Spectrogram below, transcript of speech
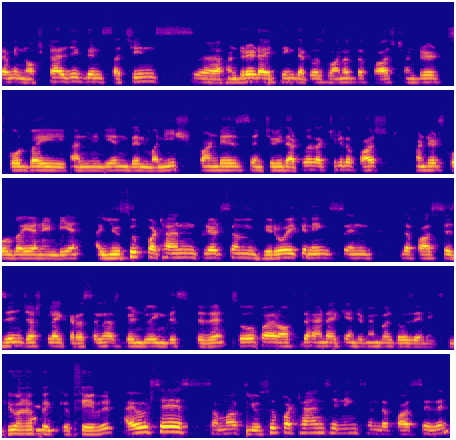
I mean, nostalgic, then Sachin's uh, 100, I think that was one of the first 100 scored by an Indian. Then Manish Pandey's century, that was actually the first 100 scored by an Indian. Uh, Yusuf Pathan played some heroic innings in the first season, just like Russell has been doing this season. So far off the hand, I can remember those innings. Do you want to pick a favorite? I would say some of Yusuf Pathan's innings in the first season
